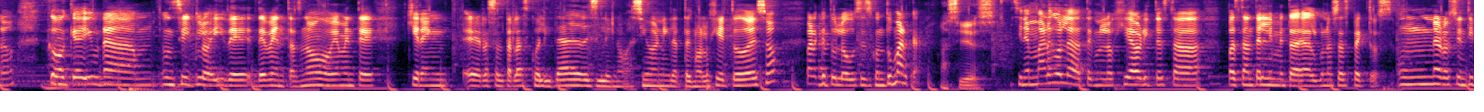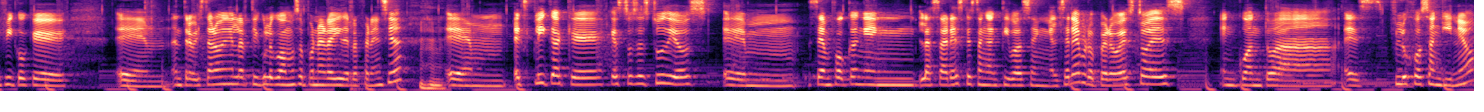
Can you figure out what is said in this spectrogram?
¿no? Como que hay una, un ciclo ahí de, de ventas, ¿no? Obviamente quieren eh, resaltar las cualidades y la innovación y la tecnología y todo eso para que tú lo uses con tu marca. Así es. Sin embargo, la tecnología ahorita está bastante limitada en algunos aspectos. Un neurocientífico que Em, entrevistaron en el artículo que vamos a poner ahí de referencia, em, explica que, que, estos estudios em, se enfocan en las áreas que están activas en el cerebro, pero esto es en cuanto a es flujo sanguíneo,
